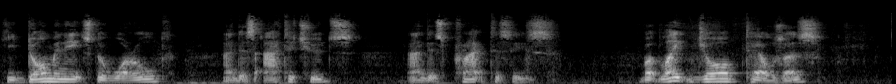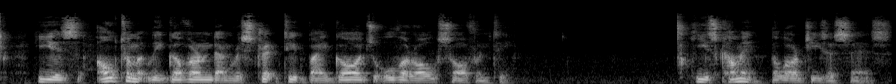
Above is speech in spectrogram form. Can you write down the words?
He dominates the world and its attitudes and its practices. But like Job tells us, he is ultimately governed and restricted by God's overall sovereignty. He is coming, the Lord Jesus says.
